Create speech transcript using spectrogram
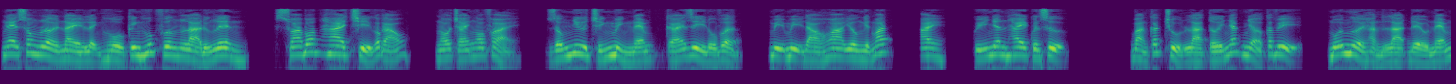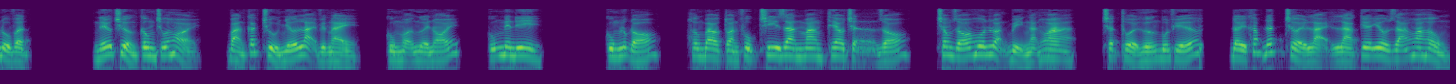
Nghe xong lời này lệnh hồ kinh húc phương là đứng lên, xoa bóp hai chỉ góc áo, ngó trái ngó phải, giống như chính mình ném cái gì đồ vật, mị mị đào hoa yêu nghiệt mắt, ai, quý nhân hay quên sự. Bản các chủ là tới nhắc nhở các vị, mỗi người hẳn là đều ném đồ vật. Nếu trưởng công chúa hỏi, bản các chủ nhớ lại việc này, cùng mọi người nói, cũng nên đi. Cùng lúc đó, hồng bào toàn phục chi gian mang theo trận gió, trong gió hỗn loạn bị ngạn hoa, chợt thổi hướng bốn phía, đầy khắp đất trời lại là kia yêu dã hoa hồng.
